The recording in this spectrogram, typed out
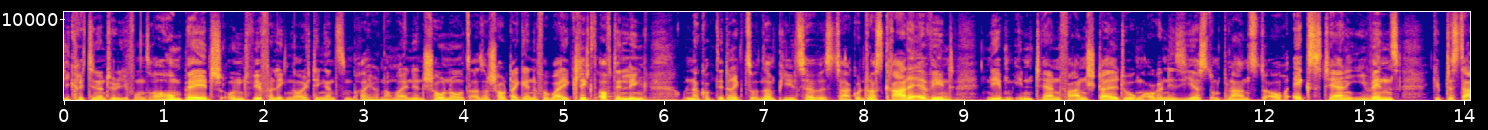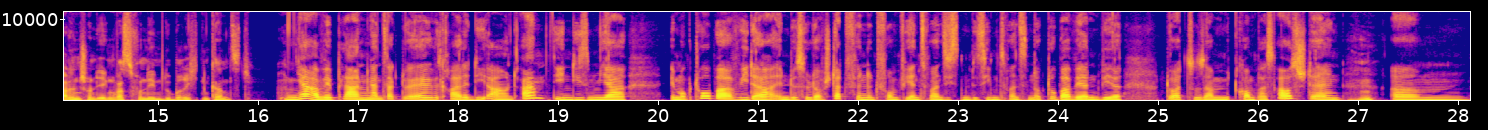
die kriegt ihr natürlich auf unserer Homepage und wir verlinken euch den ganzen Bereich auch nochmal in den Show Notes. Also schaut da gerne vorbei, klickt auf den Link und dann kommt ihr direkt zu unserem Peel Service Tag. Und du hast gerade erwähnt, neben internen Veranstaltungen organisierst und planst du auch externe Events. Gibt es da denn schon irgendwas, von dem du berichten kannst? Ja, wir planen ganz aktuell gerade die A&A, die in diesem Jahr im Oktober wieder in Düsseldorf stattfindet. Vom 24. bis 27. Oktober werden wir dort zusammen mit Kompass ausstellen. Ähm,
